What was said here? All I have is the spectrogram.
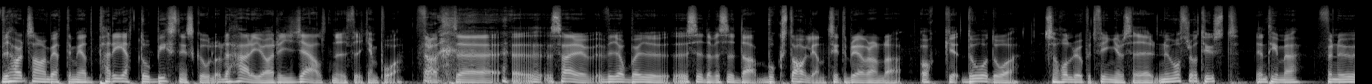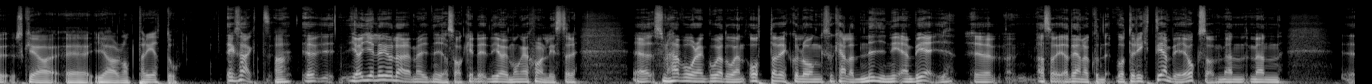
vi har ett samarbete med Pareto Business School och det här är jag rejält nyfiken på. För Ja. att eh, eh, så här, vi jobbar ju sida vid sida, bokstavligen, sitter bredvid varandra och då och då så håller du upp ett finger och säger nu måste du vara tyst i en timme för nu ska jag eh, göra något Pareto. Exakt. Ja. Eh, Jag gillar ju att lära mig nya saker, det gör ju många journalister. Eh, Så den här våren går jag då en åtta veckor lång så kallad mini-MBA. Eh, Alltså jag hade gärna gått riktig MBA också, men, men ja,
